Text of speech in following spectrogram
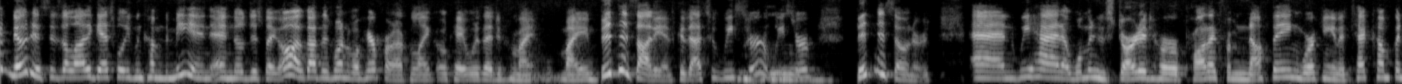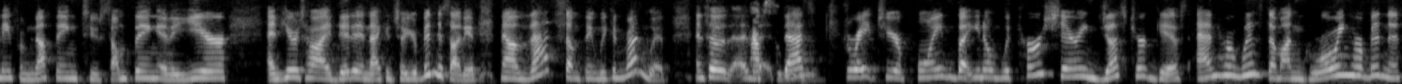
I've noticed is a lot of guests will even come to me and, and they'll just be like, oh, I've got this wonderful hair product. I'm like, okay, what does that do for my my business audience? Because that's who we serve. Mm-hmm. We serve business owners. And we had a woman who started her product from nothing, working in a tech company from nothing to something in a year and here's how I did it, and I can show your business audience. Now that's something we can run with. And so uh, that's straight to your point. But you know, with her sharing just her gifts and her wisdom on growing her business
